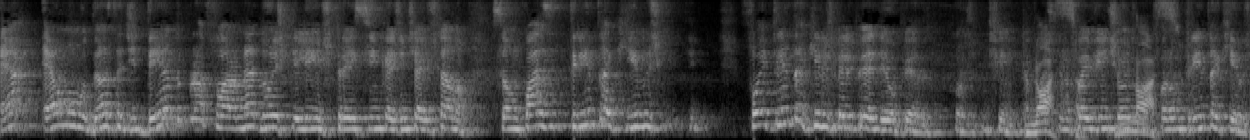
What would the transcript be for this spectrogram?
É, é uma mudança de dentro para fora, não é 2 quilinhos, 3, 5 que a gente ajusta, não. São quase 30 quilos. Foi 30 quilos que ele perdeu, Pedro. Enfim, Nossa, que não foi 28, nossa. foram 30 quilos.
